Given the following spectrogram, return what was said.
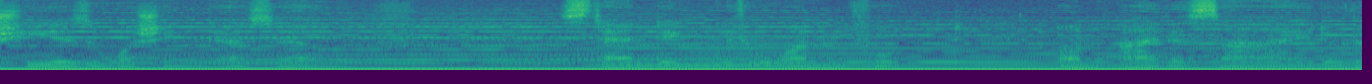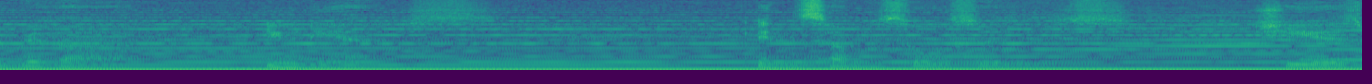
She is washing herself standing with one foot on either side of the river Unius. In some sources, she is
